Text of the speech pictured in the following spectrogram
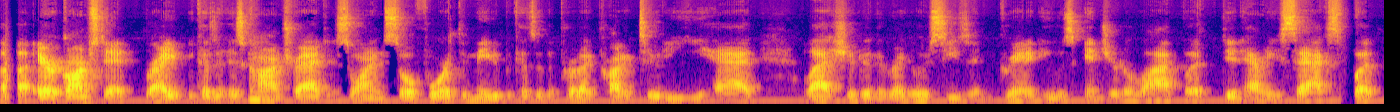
uh, Arik Armstead, right? Because of his mm-hmm. contract and so on and so forth, and maybe because of the product productivity he had last year during the regular season. Granted, he was injured a lot, but didn't have any sacks. But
